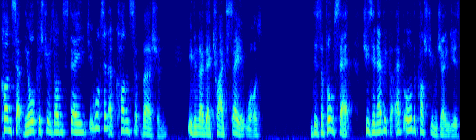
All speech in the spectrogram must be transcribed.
concept. The orchestra was on stage. It wasn't a concert version, even though they tried to say it was. There's a full set. She's in every, all the costume changes.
